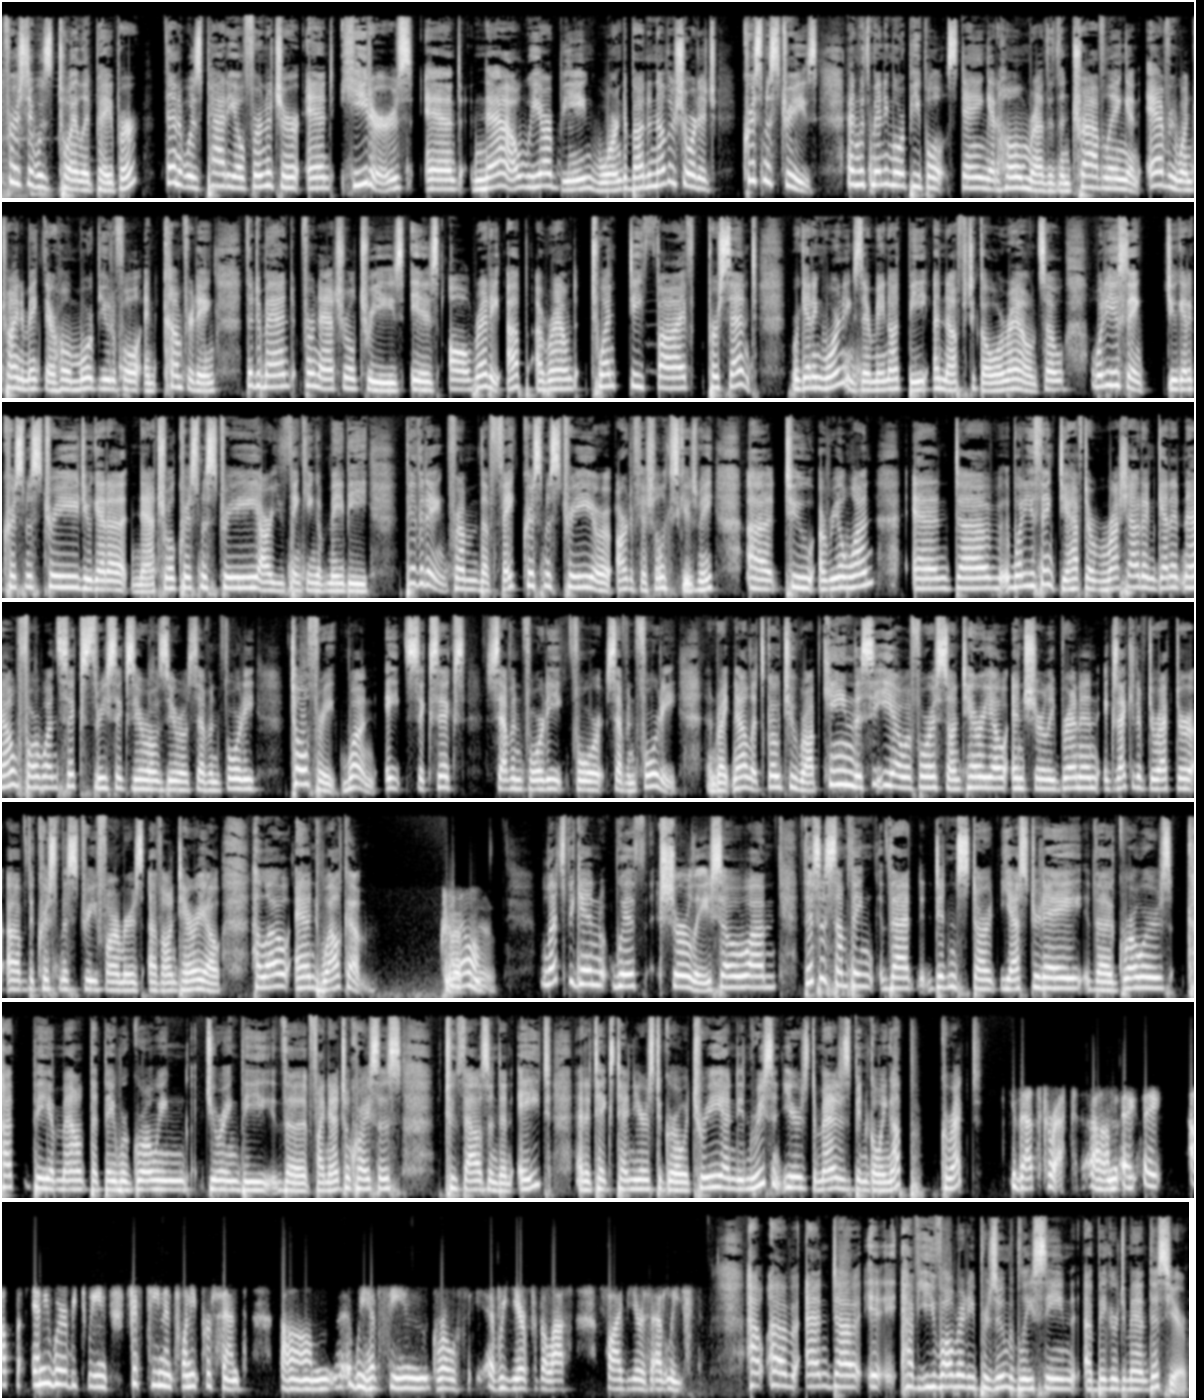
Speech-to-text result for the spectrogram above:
First, it was toilet paper. Then it was patio furniture and heaters. And now we are being warned about another shortage. Christmas trees. And with many more people staying at home rather than traveling and everyone trying to make their home more beautiful and comforting, the demand for natural trees is already up around 25%. We're getting warnings there may not be enough to go around. So what do you think? Do you get a Christmas tree? Do you get a natural Christmas tree? Are you thinking of maybe pivoting from the fake Christmas tree or artificial, excuse me, uh, to a real one? And uh, what do you think? Do you have to rush out and get it now? 416 360 0740. Toll free 1 866 740 740. And right now, let's go to Rob Keen, the CEO of Forests Ontario, and Shirley Brennan, Executive Director of the Christmas Tree Farmers of Ontario. Hello and welcome. Good Hello. Afternoon. Let's begin with Shirley. So, um, this is something that didn't start yesterday. The growers cut the amount that they were growing during the the financial crisis 2008, and it takes 10 years to grow a tree. And in recent years, demand has been going up, correct? That's correct. Um, a, a, up anywhere between 15 and 20 percent. Um, we have seen growth every year for the last five years at least. How um, and uh, have you've already presumably seen a bigger demand this year?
